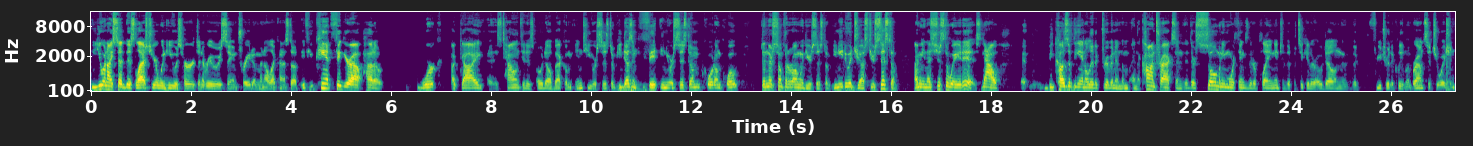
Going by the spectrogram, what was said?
you and I said this last year when he was hurt, and everybody was saying trade him and all that kind of stuff. If you can't figure out how to work a guy as talented as Odell Beckham into your system, he doesn't fit in your system, quote unquote, then there's something wrong with your system. You need to adjust your system. I mean, that's just the way it is. Now, because of the analytic driven and the and the contracts, and there's so many more things that are playing into the particular Odell and the, the future of the Cleveland Browns situation.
